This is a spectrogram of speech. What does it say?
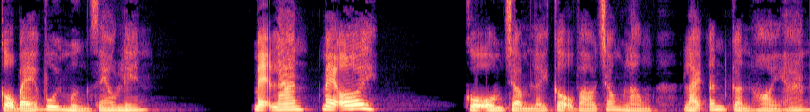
cậu bé vui mừng reo lên. Mẹ Lan, mẹ ơi! Cô ôm chầm lấy cậu vào trong lòng, lại ân cần hỏi han.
